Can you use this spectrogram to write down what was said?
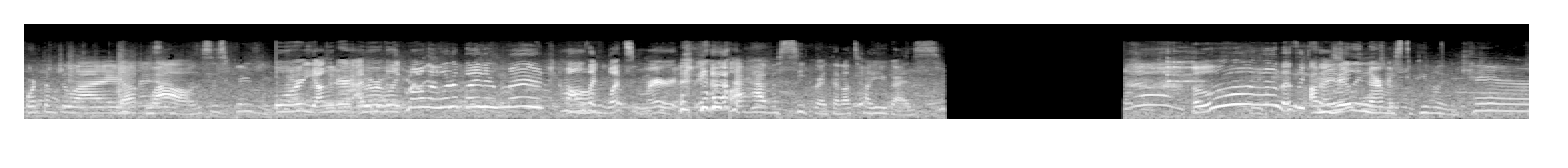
Fourth of July. Yep. wow this is crazy When we were younger, I remember being like, Mom, I want to buy their merch. Mom was like, What's merch? I have a secret that I'll tell you guys. oh, that's exciting. I'm really nervous. Do people even care?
